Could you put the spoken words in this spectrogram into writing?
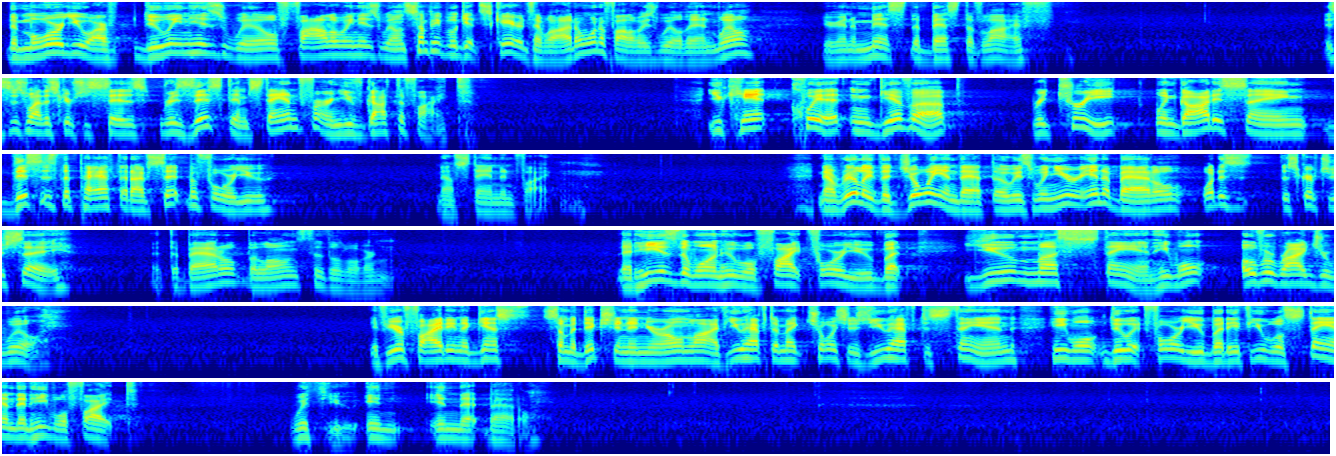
The more you are doing His will, following His will, and some people get scared and say, Well, I don't want to follow His will then. Well, you're going to miss the best of life. This is why the scripture says, resist him, stand firm, you've got to fight. You can't quit and give up, retreat, when God is saying, This is the path that I've set before you, now stand and fight. Now, really, the joy in that, though, is when you're in a battle, what does the scripture say? That the battle belongs to the Lord. That He is the one who will fight for you, but you must stand. He won't override your will. If you're fighting against some addiction in your own life, you have to make choices. You have to stand. He won't do it for you, but if you will stand, then He will fight with you in, in that battle.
